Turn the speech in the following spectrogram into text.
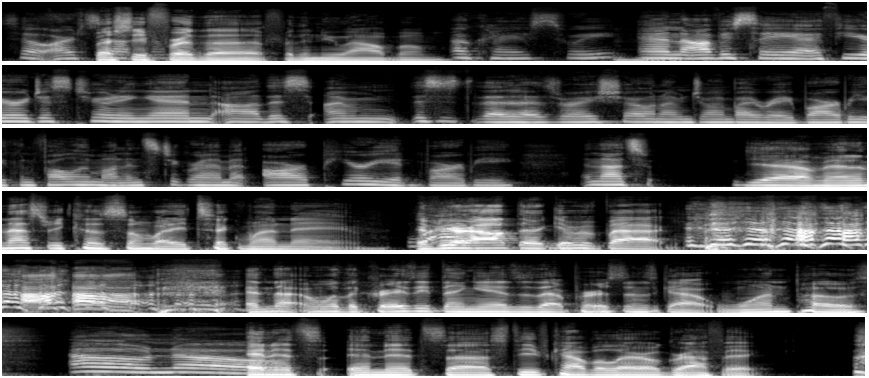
so arts. especially for the for the new album. Okay, sweet. Mhm. And obviously, if you're just tuning in, uh, this I'm this is the Desiree Show, and I'm joined by Ray Barbee. You can follow him on Instagram at r period Barbee, and that's Yeah, man, and that's because somebody took my name. If you're out there, give it back. and that well, the crazy thing is, is that person's got one post, oh no. and it's and it's uh, Steve Caballero graphic.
